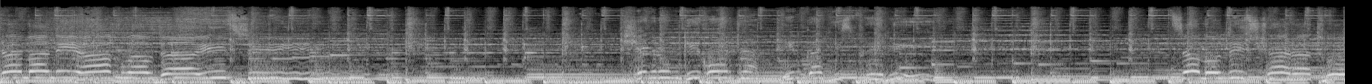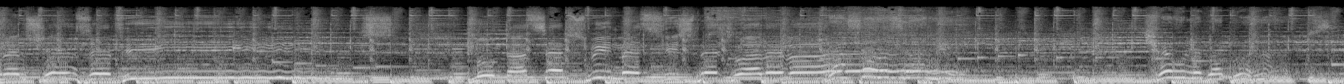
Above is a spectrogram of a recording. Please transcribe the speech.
სამანი აყვავდა იცი. შენ რომ გიყვარდა იმ გაფისფერი წამოდი ჩქარა თორემ შენზე ფიქს მომდაცებს ვინმე ცისფერთვალება გასაოცარი ჩვეულება გვაქვს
